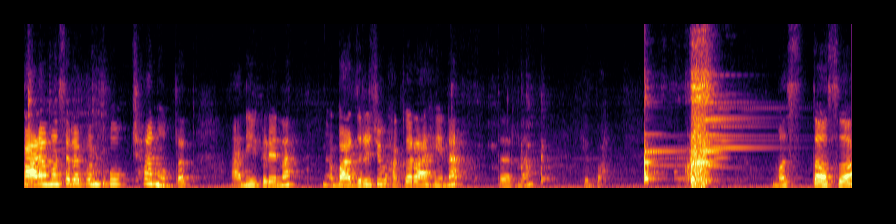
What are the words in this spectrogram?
काळ्या मसाल्या पण खूप छान होतात. आणि इकडे ना बाजरीची भाकर आहे ना तर ना हे पहा. मस्त असं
